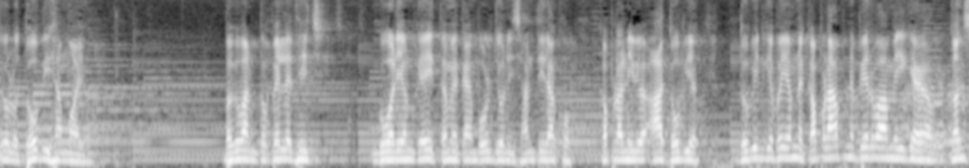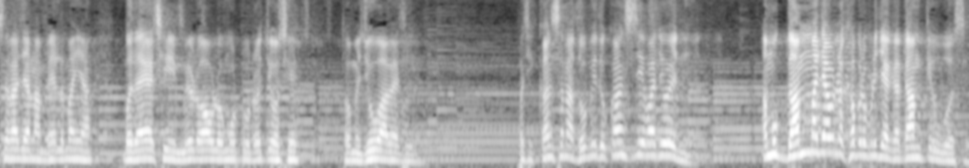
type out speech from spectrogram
ઓલો ધોબી આવ્યો ભગવાન તો પહેલેથી જ ગોવાળિયાને કહે તમે કાંઈ બોલજો નહીં, શાંતિ રાખો. કપડાની આ ધોબી, ધોબીને કે, ભાઈ, અમને કપડાં આપને પહેરવા કે કંસ રાજાના મહેલમાં અહીંયા બધા છે મેળો આવડો મોટો રચ્યો છે. તો અમે જોવા આવ્યા છીએ. પછી કંસના ધોબી તો કંસ જેવા જ હોય ને. અમુક ગામમાં જાવ એટલે ખબર પડી જાય કે ગામ કેવું હશે.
